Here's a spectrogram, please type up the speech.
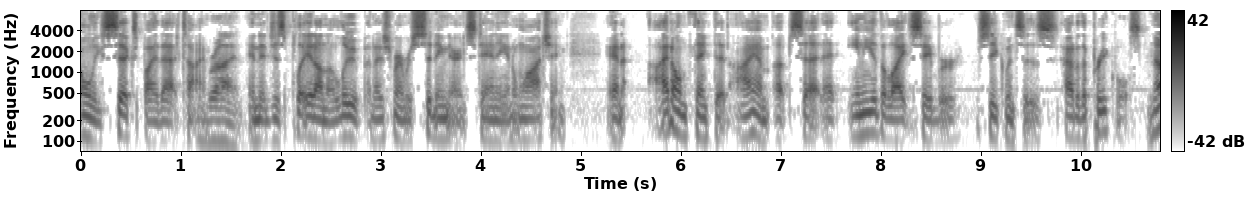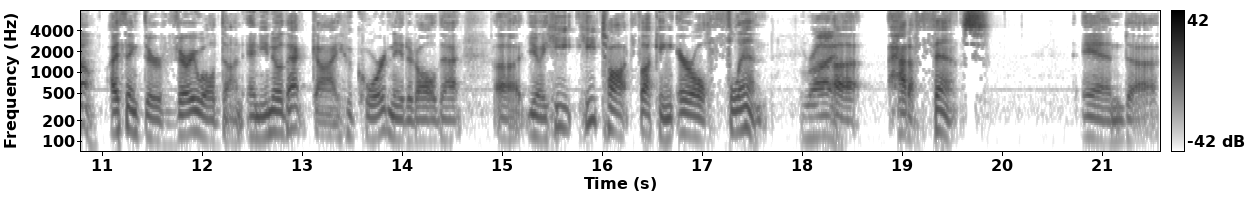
only six by that time. Right. And it just played on a loop. And I just remember sitting there and standing and watching. And I don't think that I am upset at any of the lightsaber sequences out of the prequels. No. I think they're very well done. And you know that guy who coordinated all that, uh, you know, he he taught fucking Errol Flynn right. uh, how to fence, and uh,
